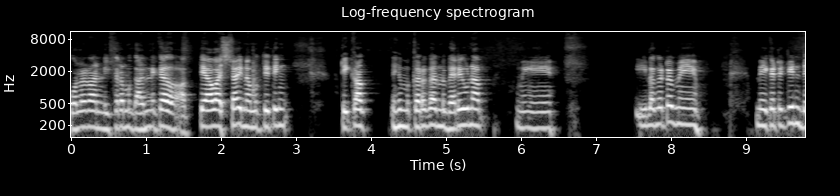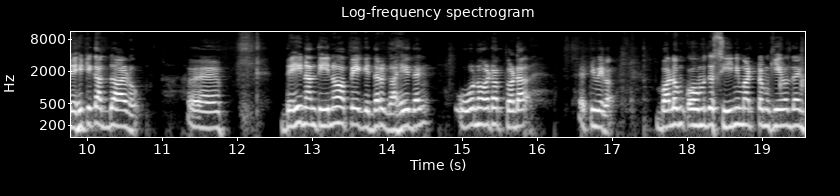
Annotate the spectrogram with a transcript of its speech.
කොලරන් නිතරම ගන්න එක අත්‍යවශ්‍යයි. නමුත් ඉතින් ටිකක් එහෙම කරගන්න බැරිවුණ මේ ඊළඟට මේ මේකට ඉතින් දෙහිටිකත් දානු. දෙහි නන්තිනෝ අපේ ගෙදර ගහේ දැන් ඕනෝටත් වඩා ඇති වෙලා. බලම් කොහොමද සීනි මට්ටම කියල දැන්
